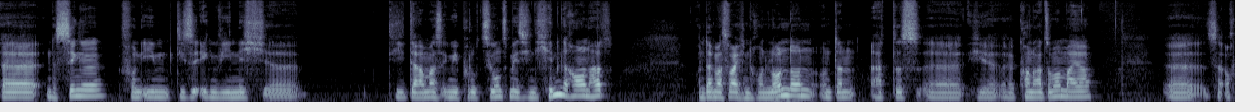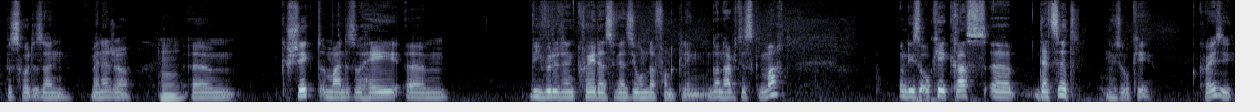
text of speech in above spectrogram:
äh, eine Single von ihm, die sie irgendwie nicht, äh, die damals irgendwie produktionsmäßig nicht hingehauen hat. Und damals war ich noch in London und dann hat das äh, hier äh, Konrad Sommermeier, äh, ist ja auch bis heute sein Manager, Mhm. ähm, geschickt und meinte so, hey, ähm, wie würde denn Creators Version davon klingen? Und dann habe ich das gemacht und die so, okay, krass, äh, that's it. Und ich so, okay, crazy.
